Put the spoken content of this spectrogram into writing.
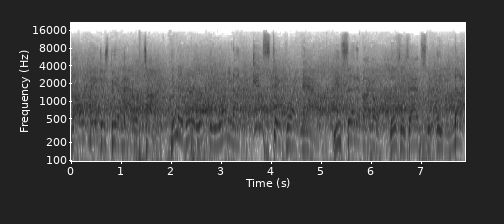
Now it may just be a matter of time. He may very well be running on instinct right now. You said it, Michael. This is absolutely not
